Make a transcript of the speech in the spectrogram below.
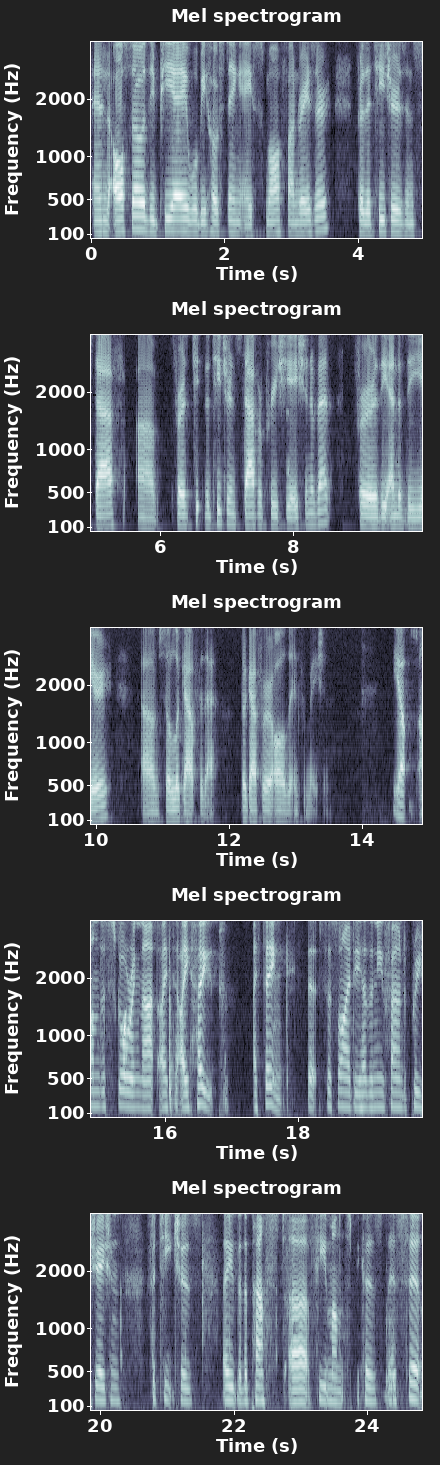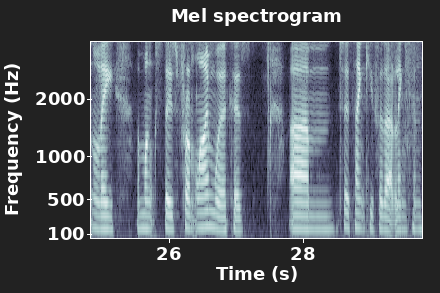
And also, the PA will be hosting a small fundraiser for the teachers and staff um, for the teacher and staff appreciation event for the end of the year. Um, so look out for that look out for all the information. Yeah, underscoring that, I, th- I hope, I think that society has a newfound appreciation for teachers over the past uh, few months because there's certainly amongst those frontline workers. Um, so thank you for that, Lincoln.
